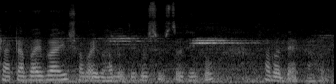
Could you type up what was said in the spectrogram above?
টাটা বাই বাই সবাই ভালো থেকো, সুস্থ থেকো। আবার দেখা হবে।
